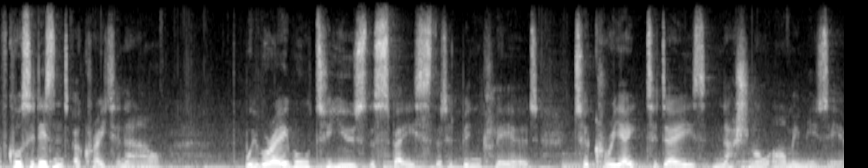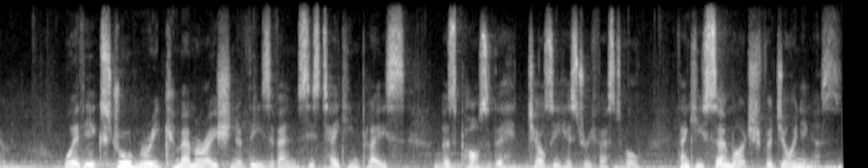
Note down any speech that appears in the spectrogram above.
Of course, it isn't a crater now. We were able to use the space that had been cleared to create today's National Army Museum, where the extraordinary commemoration of these events is taking place as part of the Chelsea History Festival. Thank you so much for joining us.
